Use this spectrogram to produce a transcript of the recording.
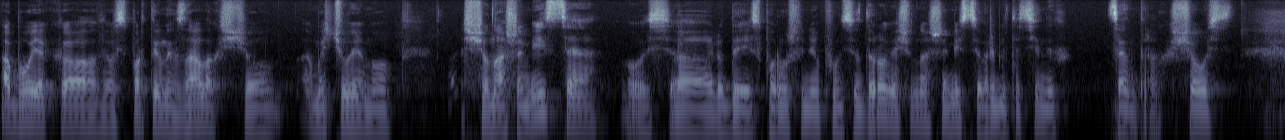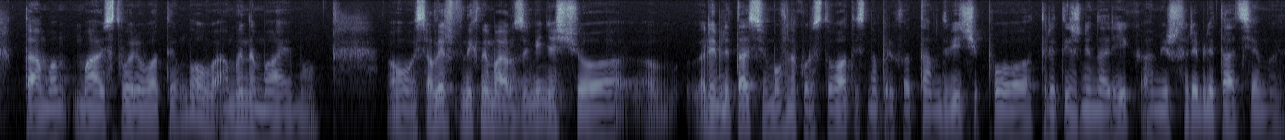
Або як е, в спортивних залах, що ми чуємо, що наше місце ось е, людей з порушенням функції здоров'я, що наше місце в реабілітаційних центрах, що ось там мають створювати умови, а ми не маємо. Ось, але ж в них немає розуміння, що е, реабілітацією можна користуватись, наприклад, там двічі по три тижні на рік, а між реабілітаціями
